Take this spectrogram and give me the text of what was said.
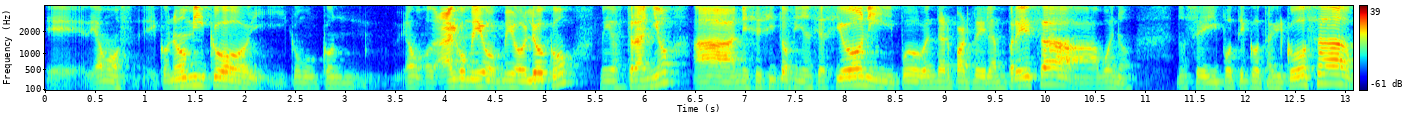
eh, digamos, económico y como con algo medio, medio loco, medio extraño, a necesito financiación y puedo vender parte de la empresa, a bueno, no sé, hipoteco tal cosa,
